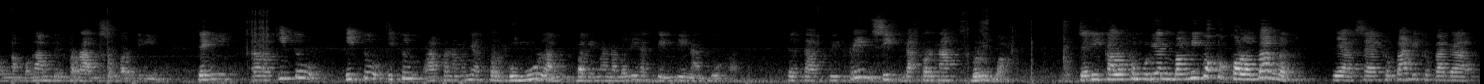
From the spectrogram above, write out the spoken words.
mengambil peran seperti ini. Jadi uh, itu itu itu apa namanya pergumulan bagaimana melihat pimpinan Tuhan. Tetapi prinsip tidak pernah berubah. Jadi kalau kemudian Bang Niko kok kolot banget, Ya, saya kembali kepada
